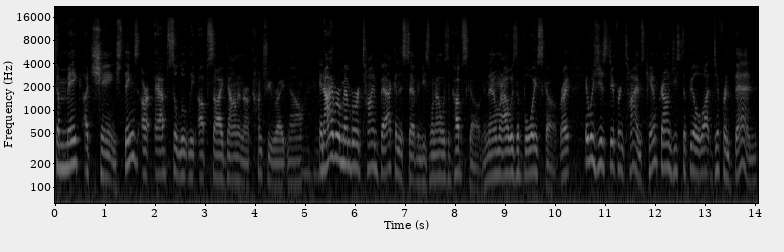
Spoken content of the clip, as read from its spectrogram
to make a change. Things are absolutely upside down in our country right now. Mm-hmm. And I remember a time back in the 70s when I was a Cub Scout and then when I was a Boy Scout, right? It was just different times. Campgrounds used to feel a lot different then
